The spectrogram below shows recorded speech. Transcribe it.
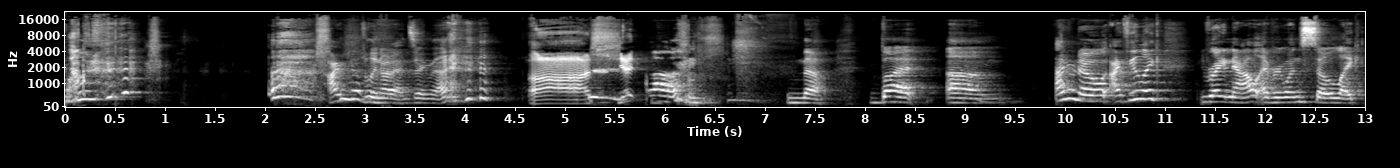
I'm definitely not answering that. Ah, shit. um, no, but um, I don't know. I feel like right now everyone's so like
